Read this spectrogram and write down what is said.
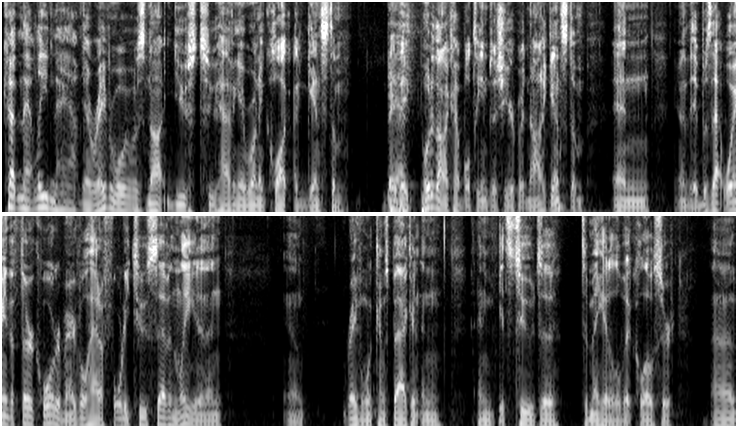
cutting that lead in half. Yeah, Ravenwood was not used to having a running clock against them. They, Yeah. they put it on a couple of teams this year, but not against them. And you know, it was that way in the third quarter. Maryville had a 42-7 lead, and then you know, Ravenwood comes back and, and and gets two to to make it a little bit closer. Uh,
